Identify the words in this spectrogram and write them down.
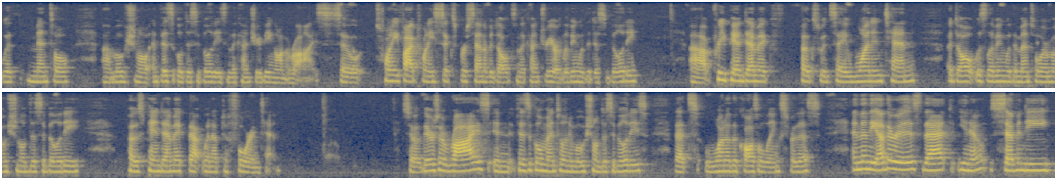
with mental, emotional, and physical disabilities in the country being on the rise. So 25, 26% of adults in the country are living with a disability. Uh, Pre pandemic, folks would say one in 10 adult was living with a mental or emotional disability. Post pandemic, that went up to four in 10. So there's a rise in physical, mental, and emotional disabilities. That's one of the causal links for this. And then the other is that, you know, 70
